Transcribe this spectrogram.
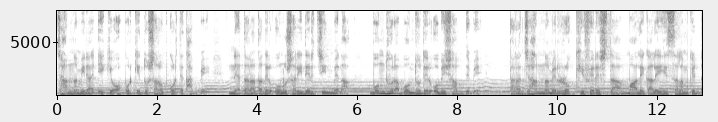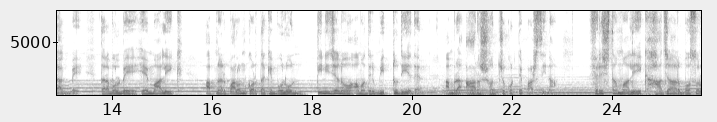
জাহান্নামীরা একে অপরকে দোষারোপ করতে থাকবে। নেতারা তাদের অনুসারীদের চিনবে না। বন্ধুরা বন্ধুদের অভিশাপ দেবে। তারা জাহান্নামের রক্ষী ফেরেশতা মালিক আলহিসাল্লামকে ডাকবে। তারা বলবে, হে মালিক, আপনার পালনকর্তাকে বলুন, তিনি যেন আমাদের মৃত্যু দিয়ে দেন। আমরা আর সহ্য করতে পারছি না। ফেরিস্তা মালিক হাজার বছর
